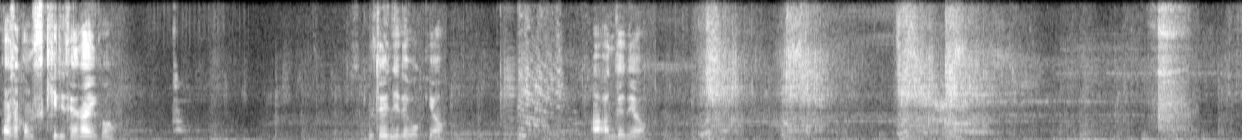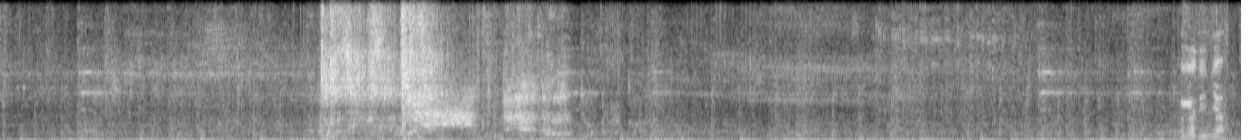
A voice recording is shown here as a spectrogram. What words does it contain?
아 잠깐 스킬이 되나 이거? 스킬 되는지 내볼게요 아 안되네요 여기 어딨냐?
